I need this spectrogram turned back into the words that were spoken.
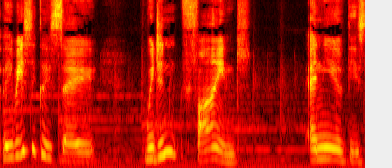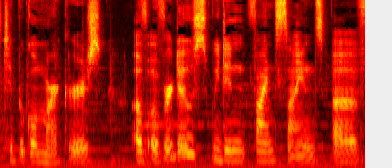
they basically say we didn't find any of these typical markers of overdose. We didn't find signs of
